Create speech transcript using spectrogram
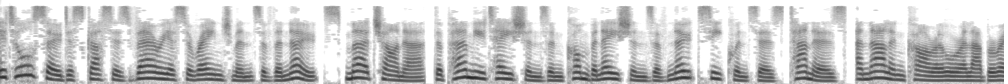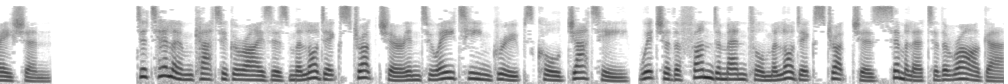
It also discusses various arrangements of the notes the permutations and combinations of note sequences tanas, and alankara or elaboration. Datilam categorizes melodic structure into 18 groups called jati, which are the fundamental melodic structures similar to the raga.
